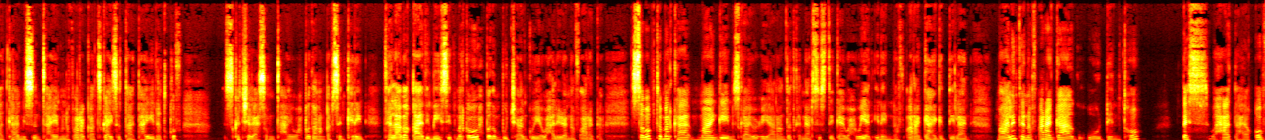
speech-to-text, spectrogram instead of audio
aad ka aaminsan tahay ama naf araggaad iska haysataa tahay inaad qof iska jilecsan tahay wax badanan qabsan karayn tallaabo qaadi maysid. Marka wax badan buu jaangoya waxaa layidhaha naf aragga. Sababta markaa mind gameska ay u ciyaaraan dadka narsistiga wax weeyaan inay naf araggaaga dilaan. Maalinta naf araggaaga uu dhinto bes waxaa tahay qof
